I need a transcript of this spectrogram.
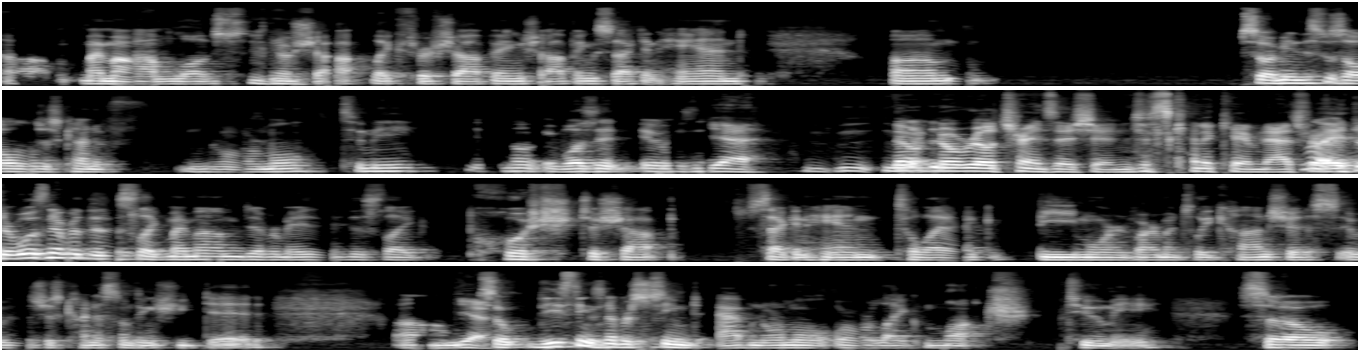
um, my mom loves mm-hmm. you know mm-hmm. shop like thrift shopping shopping secondhand um so i mean this was all just kind of normal to me you know, it wasn't. It was. Yeah. No. No real transition. Just kind of came naturally. Right. There was never this like my mom never made this like push to shop secondhand to like be more environmentally conscious. It was just kind of something she did. Um, yeah. So these things never seemed abnormal or like much to me. So,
